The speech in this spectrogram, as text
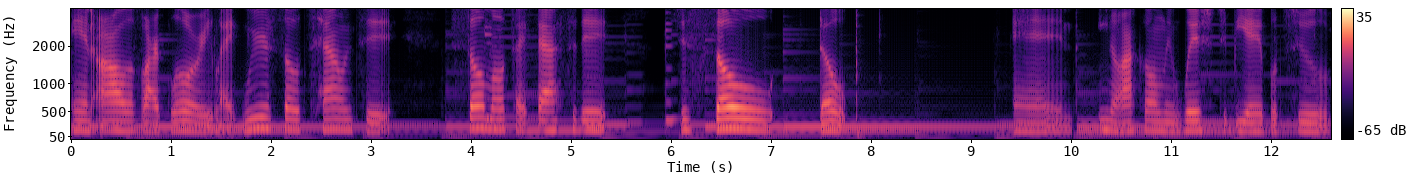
in all of our glory. Like we're so talented, so multifaceted. It's just so dope. You know, I can only wish to be able to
